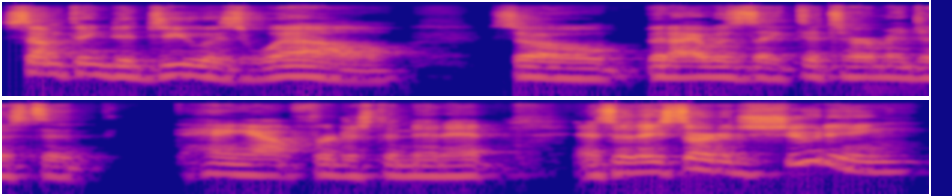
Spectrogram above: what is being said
something to do as well. So, but I was like determined just to hang out for just a minute, and so they started shooting,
